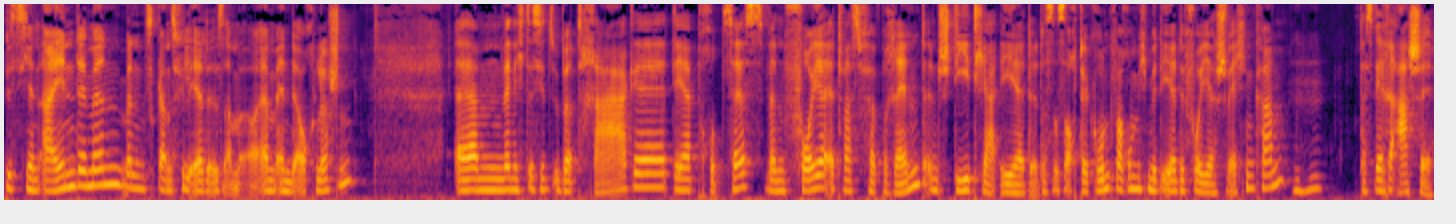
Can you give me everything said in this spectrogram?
bisschen eindämmen, wenn es ganz viel Erde ist, am, am Ende auch löschen. Ähm, wenn ich das jetzt übertrage, der Prozess, wenn Feuer etwas verbrennt, entsteht ja Erde. Das ist auch der Grund, warum ich mit Erde Feuer schwächen kann. Das wäre Asche.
